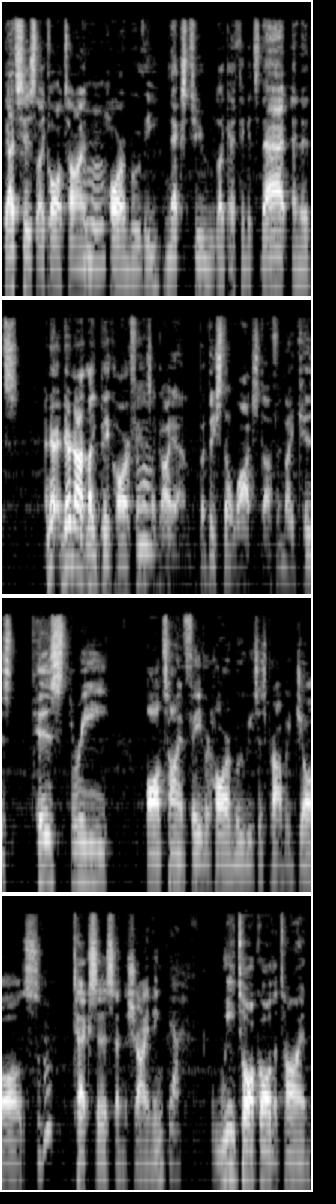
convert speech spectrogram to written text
that's his like all time Mhm. horror movie. Next to like I think it's that and it's and they're, they're not like big horror fans Mhm. like I am, but they still watch stuff and like his his three all time favorite horror movies is probably Jaws, Mhm. Texas, and The Shining. Yeah. We talk all the time.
